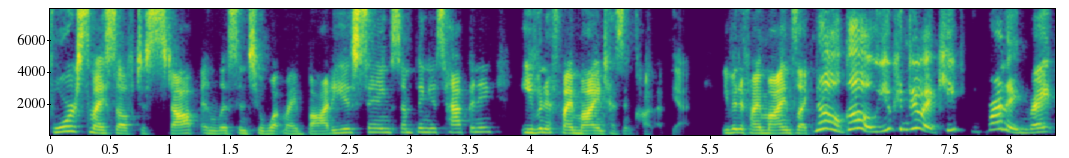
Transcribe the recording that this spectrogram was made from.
force myself to stop and listen to what my body is saying something is happening, even if my mind hasn't caught up yet. Even if my mind's like, no, go, you can do it, keep running, right?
